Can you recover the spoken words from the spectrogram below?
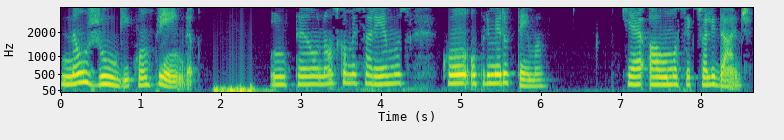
não julgue, compreenda. Então, nós começaremos com o primeiro tema, que é a homossexualidade.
